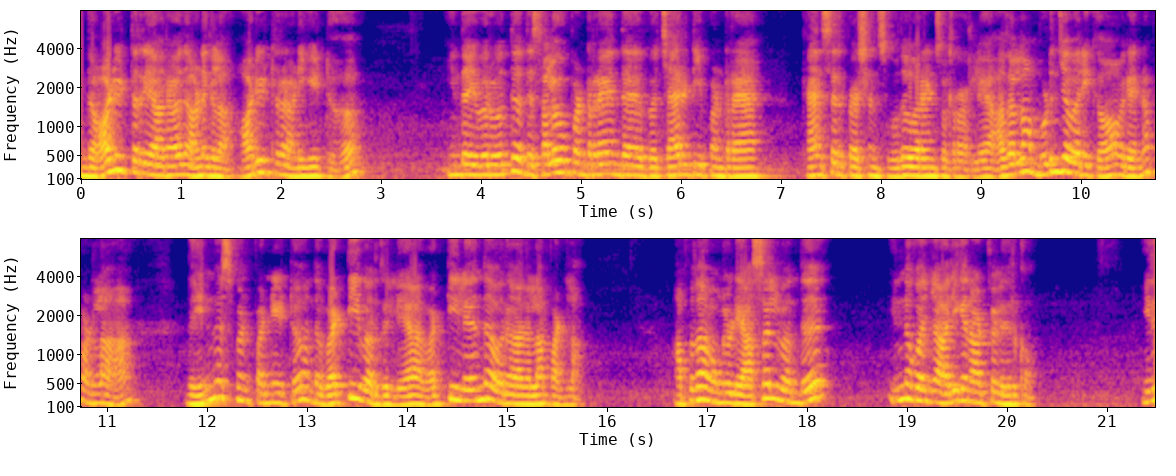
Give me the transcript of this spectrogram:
இந்த ஆடிட்டர் யாராவது அணுகலாம். ஆடிட்டரை அணுகிட்டு இந்த இவர் வந்து அந்த செலவு பண்ணுறேன் இந்த இப்போ சேரிட்டி பண்ணுறேன் கேன்சர் பேஷண்ட்ஸ் உதவுறேன்னு சொல்கிறார் இல்லையா? அதெல்லாம் முடிஞ்ச வரைக்கும் அவர் என்ன பண்ணலாம்? இந்த இன்வெஸ்ட்மெண்ட் பண்ணிவிட்டு அந்த வட்டி வருது இல்லையா? வட்டியிலேருந்து அவர் அதெல்லாம் பண்ணலாம். அப்போ தான் உங்களுடைய அசல் வந்து இன்னும் கொஞ்சம் அதிக நாட்கள் இருக்கும். இது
